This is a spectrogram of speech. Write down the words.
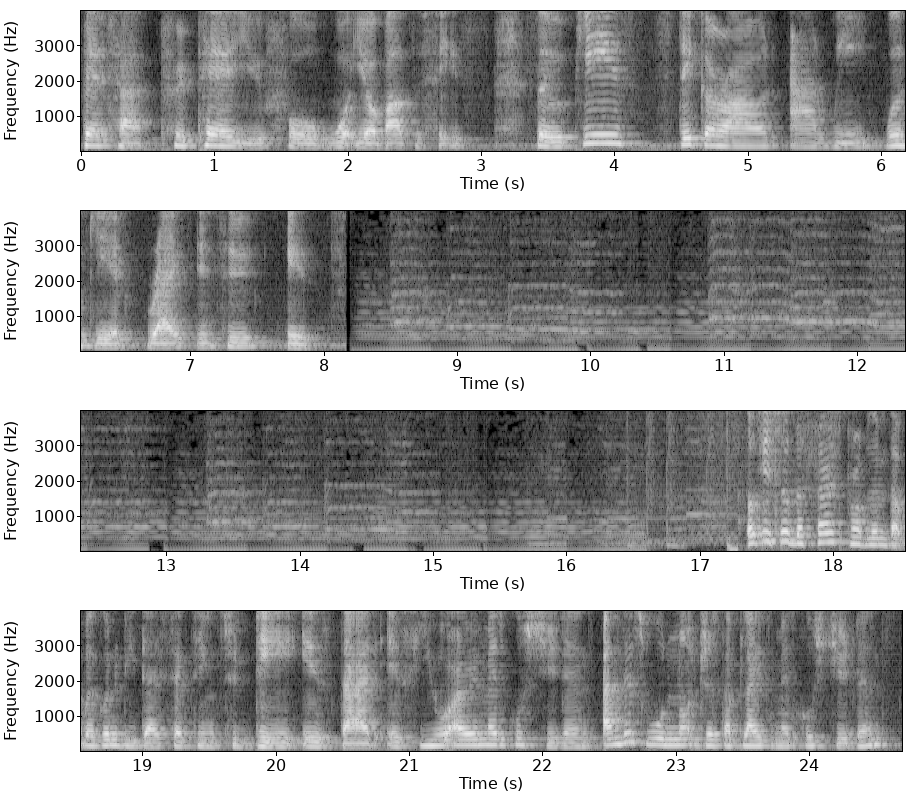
better prepare you for what you're about to face. So please stick around and we will get right into it. Okay, so the first problem that we're going to be dissecting today is that if you are a medical student, and this will not just apply to medical students,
